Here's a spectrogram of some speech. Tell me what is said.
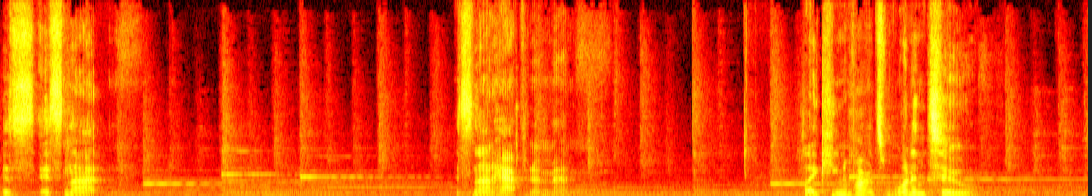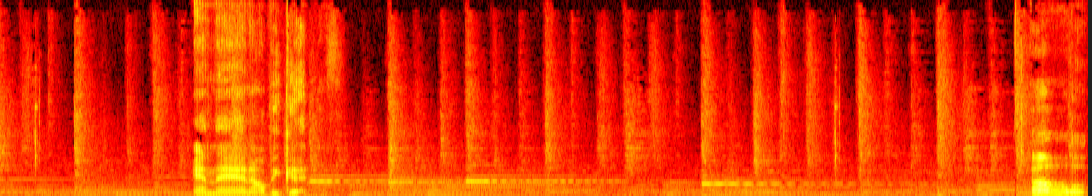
it's it's not it's not happening, man. Play Kingdom Hearts 1 and 2 and then I'll be good. Oh.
